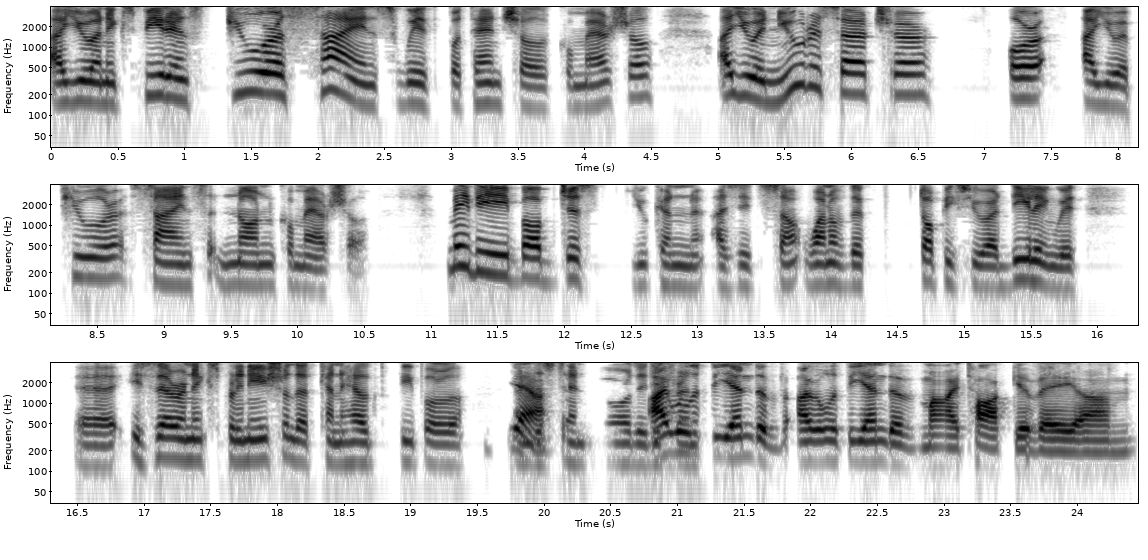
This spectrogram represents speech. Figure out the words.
Are you an experienced pure science with potential commercial? Are you a new researcher or are you a pure science non-commercial? Maybe Bob, just you can, as it's one of the topics you are dealing with, uh, is there an explanation that can help people Yeah. understand more the different? I will at the end of I will at the end of my talk give a um,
